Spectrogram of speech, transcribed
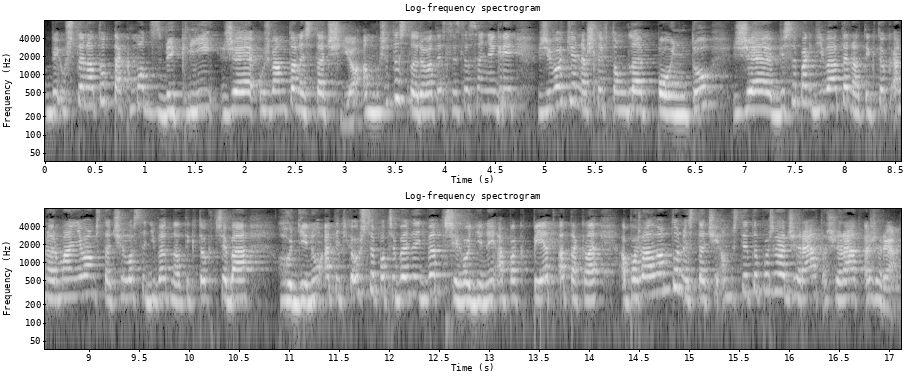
vy už jste na to tak moc zvyklí, že už vám to nestačí, jo? A můžete sledovat, jestli jste se někdy v životě našli v tomhle pointu, že vy se pak díváte na TikTok a normálně vám stačilo se dívat na TikTok třeba hodinu a teďka už se potřebujete dívat tři hodiny a pak pět a takhle a pořád vám to nestačí a musíte to pořád žrát a žrát a žrát.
